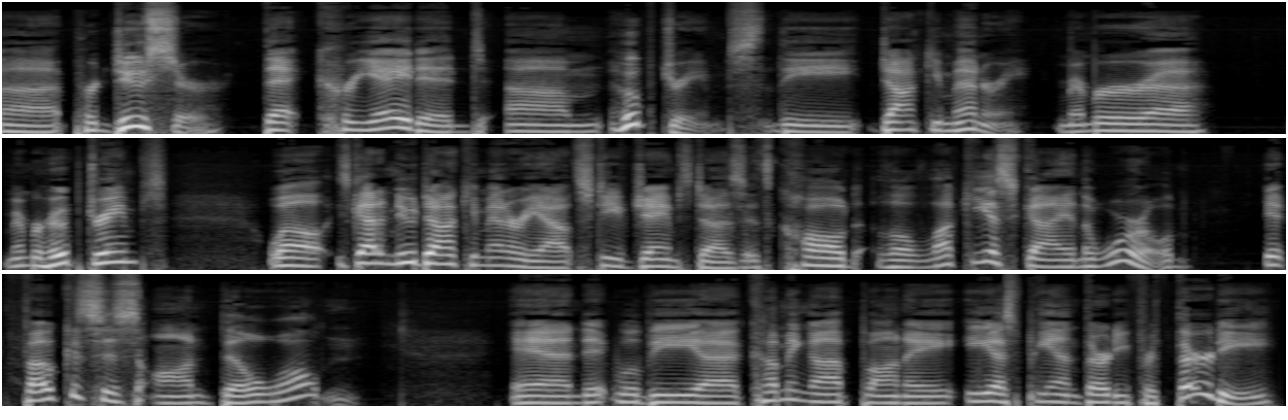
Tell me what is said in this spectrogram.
uh, producer that created um, Hoop Dreams, the documentary. Remember, uh, remember Hoop Dreams? Well, he's got a new documentary out. Steve James does. It's called "The Luckiest Guy in the World." it focuses on Bill Walton. And it will be uh, coming up on a ESPN 30 for 30.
